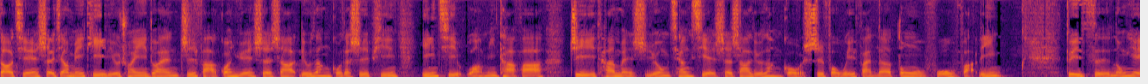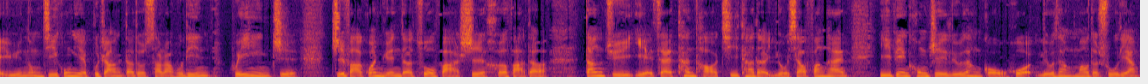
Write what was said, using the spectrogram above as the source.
早前，社交媒体流传一段执法官员射杀流浪狗的视频，引起网民挞伐，质疑他们使用枪械射杀流浪狗是否违反了动物服务法令。对此，农业与农机工业部长达多萨拉胡丁回应指，执法官员的做法是合法的，当局也在探讨其他的有效方案，以便控制流浪狗或流浪猫的数量。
